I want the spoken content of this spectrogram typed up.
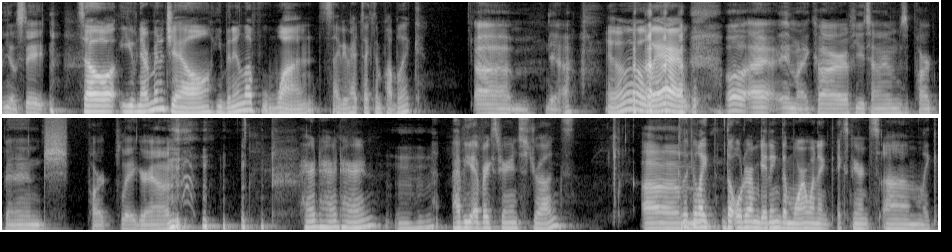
you know state. So you've never been to jail. You've been in love once. Have you ever had sex in public? Um, yeah. Oh, where? Well, I, in my car a few times, park bench, park playground. Heard, heard, heard. hmm Have you ever experienced drugs? Um, Because I feel like the older I'm getting, the more I want to experience um like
